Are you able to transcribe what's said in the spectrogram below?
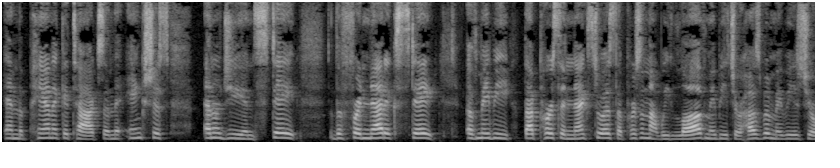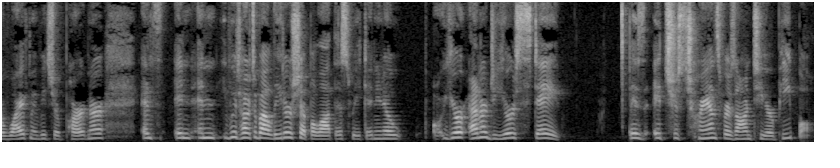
and the panic attacks and the anxious energy and state, the frenetic state of maybe that person next to us, that person that we love. Maybe it's your husband, maybe it's your wife, maybe it's your partner. And and and we talked about leadership a lot this week. And you know, your energy, your state is it just transfers onto your people.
